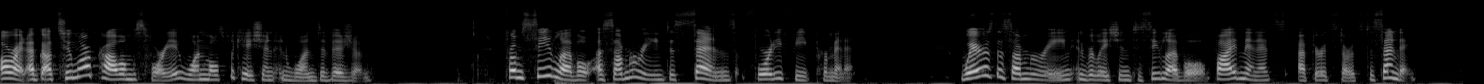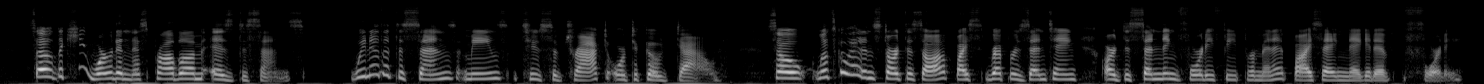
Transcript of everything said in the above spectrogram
All right, I've got two more problems for you, one multiplication and one division. From sea level, a submarine descends 40 feet per minute. Where is the submarine in relation to sea level five minutes after it starts descending? So the key word in this problem is descends we know that descends means to subtract or to go down. So let's go ahead and start this off by representing our descending 40 feet per minute by saying negative 40.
